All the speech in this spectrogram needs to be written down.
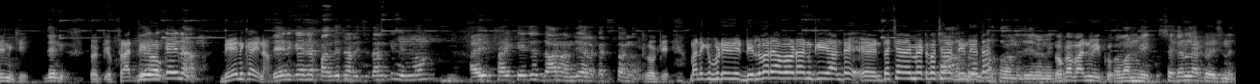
దీనికి? దీనికి. ప్రతి దేనికైనా. దేనికైనా? దేనికైనా పది లీటర్ ఇచ్చడానికి మినిమం ఐదు ఫైవ్ కేజీస్ దానం అందియాలి ఖచ్చితంగా. ఓకే. మనకి ఇప్పుడు ఇది డెలివరీ అవ్వడానికి అంటే ఎంత సమయం పెట్టుకోవచ్చు దీని అయితే ఒక one week one week second lot వేసినది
